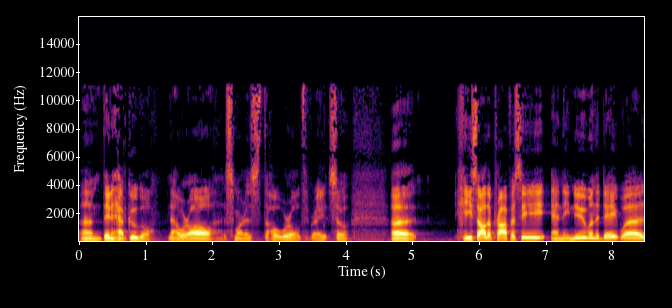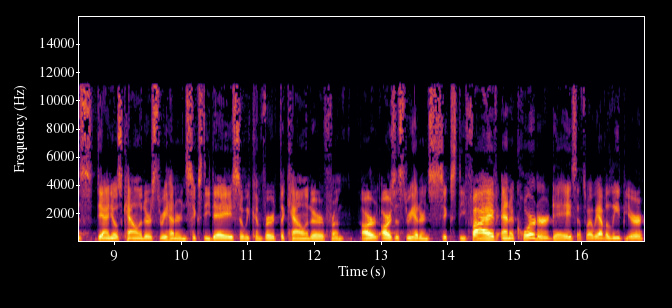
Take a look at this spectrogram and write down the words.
um, they didn't have Google. Now we're all as smart as the whole world, right? So uh, he saw the prophecy and he knew when the date was. Daniel's calendar is 360 days, so we convert the calendar from our, ours is 365 and a quarter days. That's why we have a leap year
